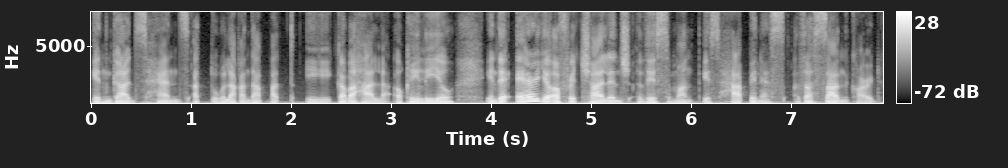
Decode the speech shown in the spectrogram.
in God's hands at wala kang dapat ikabahala. Okay, Leo? In the area of your challenge this month is happiness, the sun card.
